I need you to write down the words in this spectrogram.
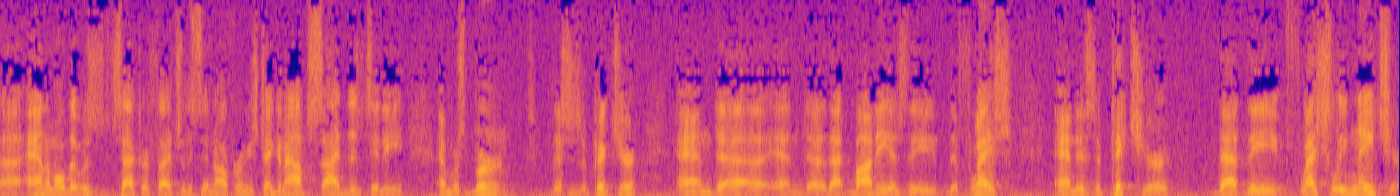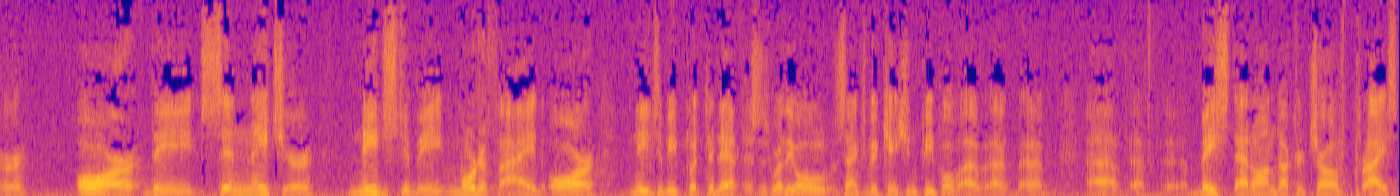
uh, animal that was sacrificed for the sin offering is taken outside the city and was burned. This is a picture, and uh, and uh, that body is the the flesh, and is a picture that the fleshly nature or the sin nature needs to be mortified or needs to be put to death. This is where the old sanctification people uh, uh, uh, uh based that on. Dr. Charles Price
